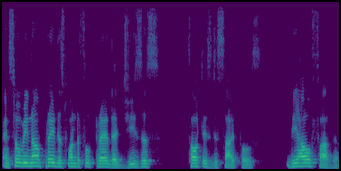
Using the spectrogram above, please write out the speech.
And so we now pray this wonderful prayer that Jesus taught his disciples, the Our Father.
